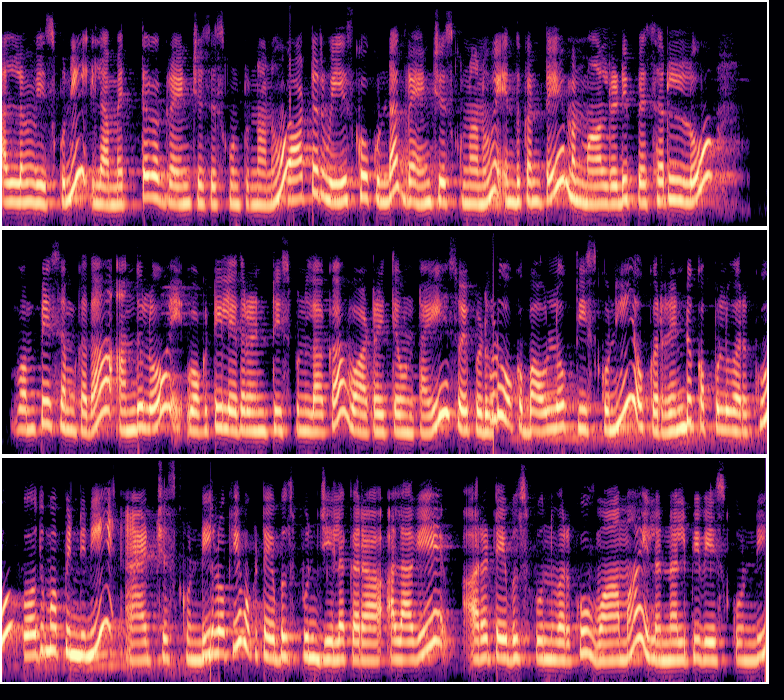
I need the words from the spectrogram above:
అల్లం వేసుకుని ఇలా మెత్తగా గ్రైండ్ చేసేసుకుంటున్నాను. వాటర్ వేసుకోకుండా గ్రైండ్ చేసుకున్నాను. ఎందుకంటే మనం ఆల్రెడీ పెసర్లలో వంపేసాం కదా అందులో ఒకటి లేదా రెండు టీ స్పూన్ దాకా వాటర్ అయితే ఉంటాయి. సో ఇప్పుడు ఒక బౌల్లోకి తీసుకొని ఒక రెండు కప్పుల వరకు గోధుమ పిండిని యాడ్ చేసుకోండి. ఇందులోకి ఒక టేబుల్ స్పూన్ జీలకర్ర అలాగే అర టేబుల్ స్పూన్ వరకు వామ ఇలా నలిపి వేసుకోండి.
